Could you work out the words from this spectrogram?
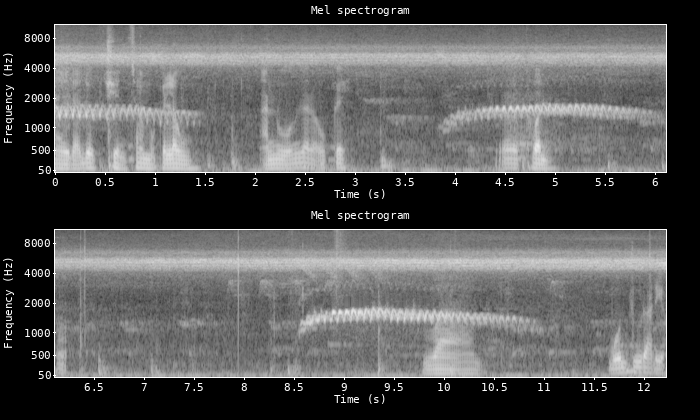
này đã được chuyển sang một cái lồng ăn uống rất là ok. Rất là thuần Đó và bốn chú đa điểu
